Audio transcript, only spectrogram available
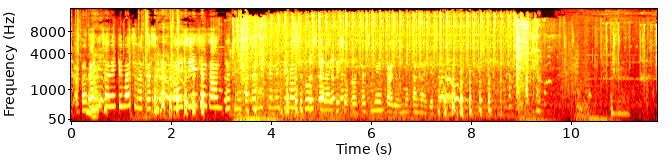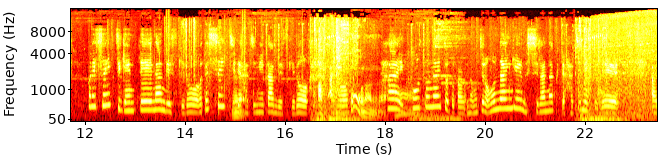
す。あバカにされてます。私配信者さんたちにバカにされてます。どうしたらいいでしょうか。私メンタル持たないですこれスイッチ限定なんですけど私スイッチで始めたんですけど、ああのそうなんだ。はい、フォートナイトとか、まあもちろんオンラインゲーム知らなくて初めてで、あの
